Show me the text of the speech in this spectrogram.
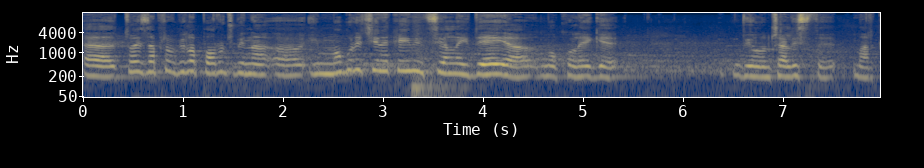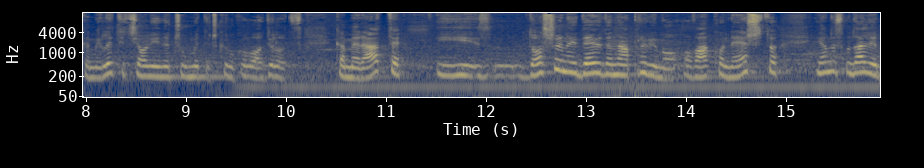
E, to je zapravo bila poručbina e, i mogu reći neka inicijalna ideja moj kolege violončeliste Marka Miletića, on je inače umetnički rukovodilac kamerate i došao je na ideju da napravimo ovako nešto i onda smo dalje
